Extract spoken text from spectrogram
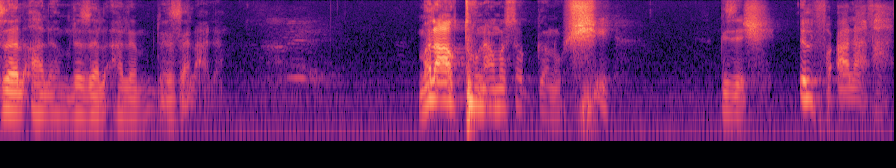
ዘላለም ለዘላለም ለዘላለም መላእክቱን አመሰገኑ ሺህ ጊዜ ሺህ እልፍ አላፋት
